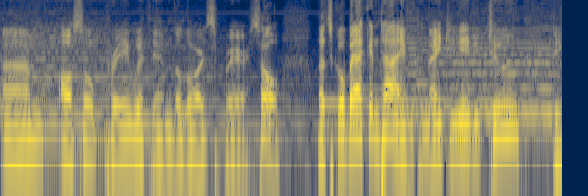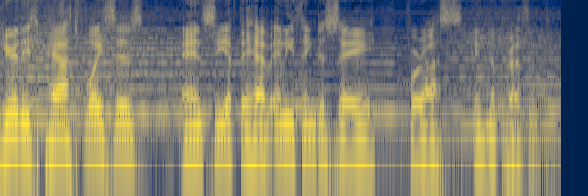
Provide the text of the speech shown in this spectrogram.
um, also pray with him the Lord's Prayer. So, let's go back in time to 1982 to hear these past voices and see if they have anything to say for us in the present.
